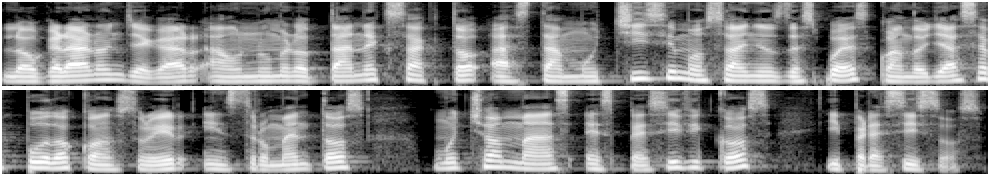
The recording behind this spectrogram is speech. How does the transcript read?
lograron llegar a un número tan exacto hasta muchísimos años después, cuando ya se pudo construir instrumentos mucho más específicos y precisos.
